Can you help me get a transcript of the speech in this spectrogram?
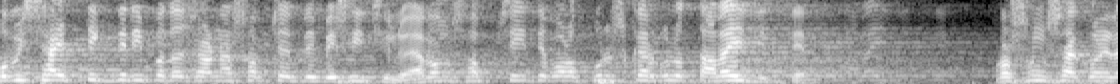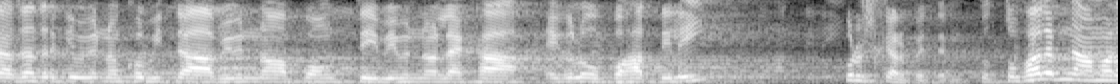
কবি সাহিত্যিকদেরই পদচারণা সবচেয়ে বেশি ছিল, এবং সবচেয়ে বড় পুরস্কারগুলো তারাই জিততেন। প্রশংসা করে রাজাদেরকে বিভিন্ন কবিতা, বিভিন্ন পংক্তি বিভিন্ন লেখা, এগুলো উপহার দিলেই পুরস্কার পেতেন। তো তোফাল ইবনে আমার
